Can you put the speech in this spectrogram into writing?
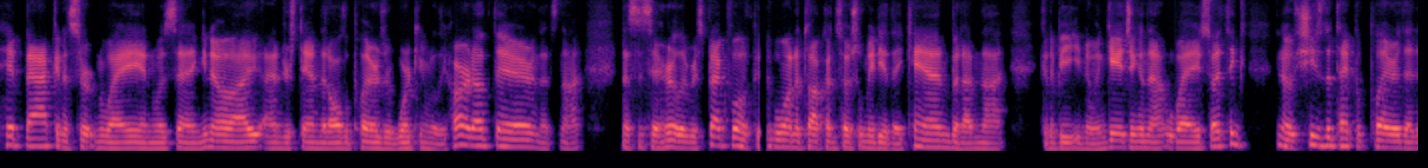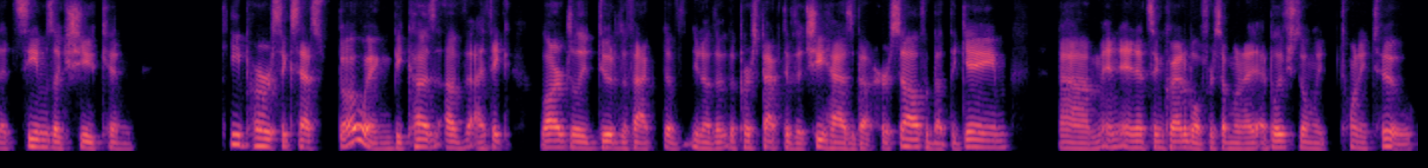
hit back in a certain way and was saying, you know, I, I understand that all the players are working really hard out there and that's not necessarily respectful. If people want to talk on social media, they can, but I'm not going to be, you know, engaging in that way. So I think, you know, she's the type of player that it seems like she can keep her success going because of, I think, largely due to the fact of, you know, the, the perspective that she has about herself, about the game. Um, and, and it's incredible for someone, I, I believe she's only 22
